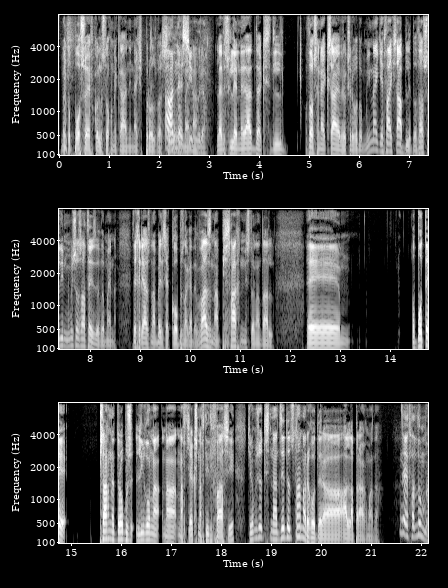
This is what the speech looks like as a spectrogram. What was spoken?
Με το πόσο εύκολο το έχουν κάνει να έχεις πρόσβαση σε Α, ναι, δεδομένα. σίγουρα. Δηλαδή σου λένε, «Α, εντάξει, λ- δώσε ένα εξάευρο ξέρω εγώ το μήνα και θα έχεις άπλετο. Θα σου δίνουμε εμείς όσα θες δεδομένα. Δεν χρειάζεται να μπαίνεις σε κόπους να κατεβάζεις, να ψάχνεις το ένα το άλλο. Ε, οπότε ψάχνουν τρόπους λίγο να, να, να φτιάξουν αυτή τη φάση και νομίζω ότι στην ατζέντα τους θα είναι αργότερα άλλα πράγματα. Ναι, θα δούμε.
